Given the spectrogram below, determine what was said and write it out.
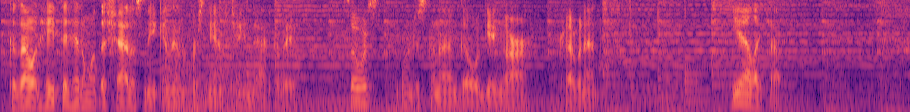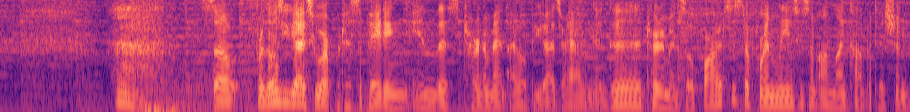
Because I would hate to hit him with a Shadow Sneak and then for stance change to activate. So we're, we're just to go with Gengar, Trevenant. Yeah, I like that. so, for those of you guys who are participating in this tournament, I hope you guys are having a good tournament so far. It's just a friendly, it's just an online competition.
